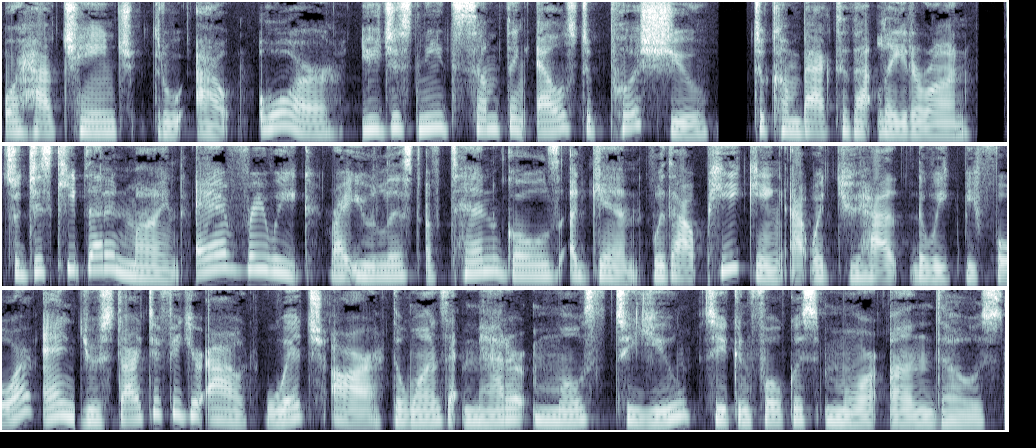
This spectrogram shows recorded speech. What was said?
or have changed throughout, or you just need something else to push you to come back to that later on. So just keep that in mind. Every week, write your list of 10 goals again without peeking at what you had the week before. And you start to figure out which are the ones that matter most to you so you can focus more on those.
